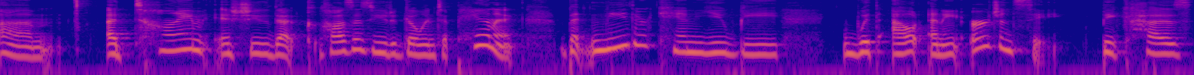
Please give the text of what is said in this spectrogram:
um, a time issue that causes you to go into panic, but neither can you be without any urgency because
